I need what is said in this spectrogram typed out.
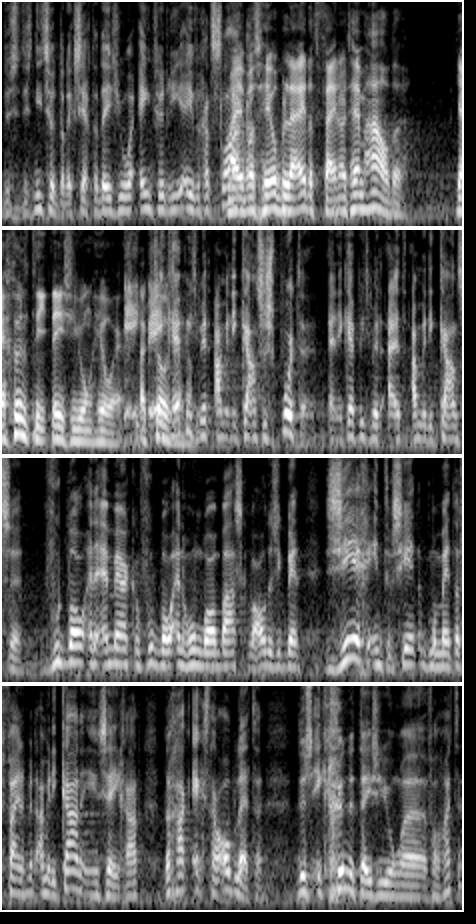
Dus het is niet zo dat ik zeg dat deze jongen 1, 2, 3 even gaat Maar slagen. je was heel blij dat Feyenoord hem haalde. Jij gunt die, deze jong heel erg. Ik, heb iets met Amerikaanse sporten. En ik heb iets met het Amerikaanse voetbal en American voetbal en honkbal en basketbal. Dus ik ben zeer geïnteresseerd op het moment dat Feyenoord met Amerikanen in zee gaat. Dan ga ik extra opletten. Dus ik gun het deze jongen van harte.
